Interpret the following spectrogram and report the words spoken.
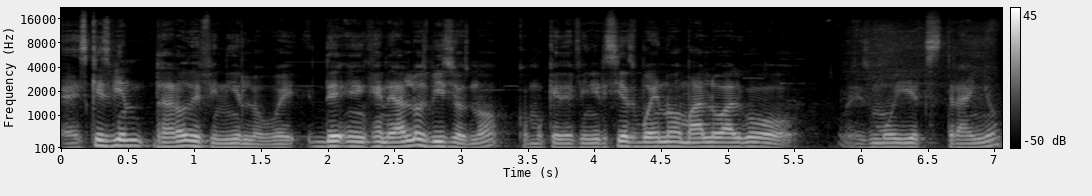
es que es bien raro definirlo, güey. De- en general los vicios, ¿no? Como que definir si es bueno o malo algo es muy extraño.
